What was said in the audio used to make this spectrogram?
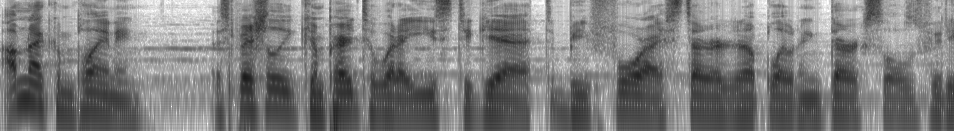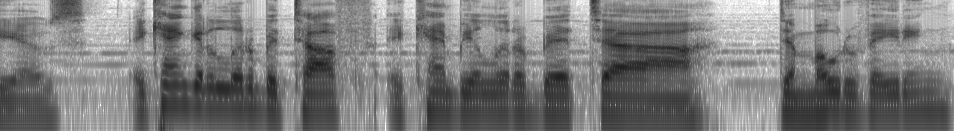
I'm not complaining, especially compared to what I used to get before I started uploading Dark Souls videos. It can get a little bit tough, it can be a little bit uh, demotivating,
